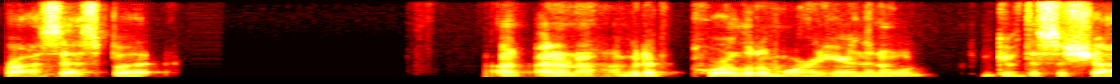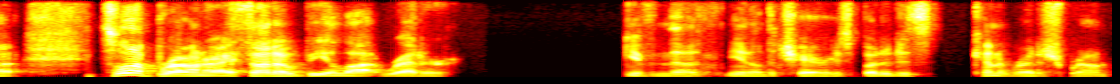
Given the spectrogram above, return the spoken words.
process but I, I don't know i'm gonna pour a little more in here and then we'll give this a shot it's a lot browner i thought it would be a lot redder given the you know the cherries but it is kind of reddish brown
